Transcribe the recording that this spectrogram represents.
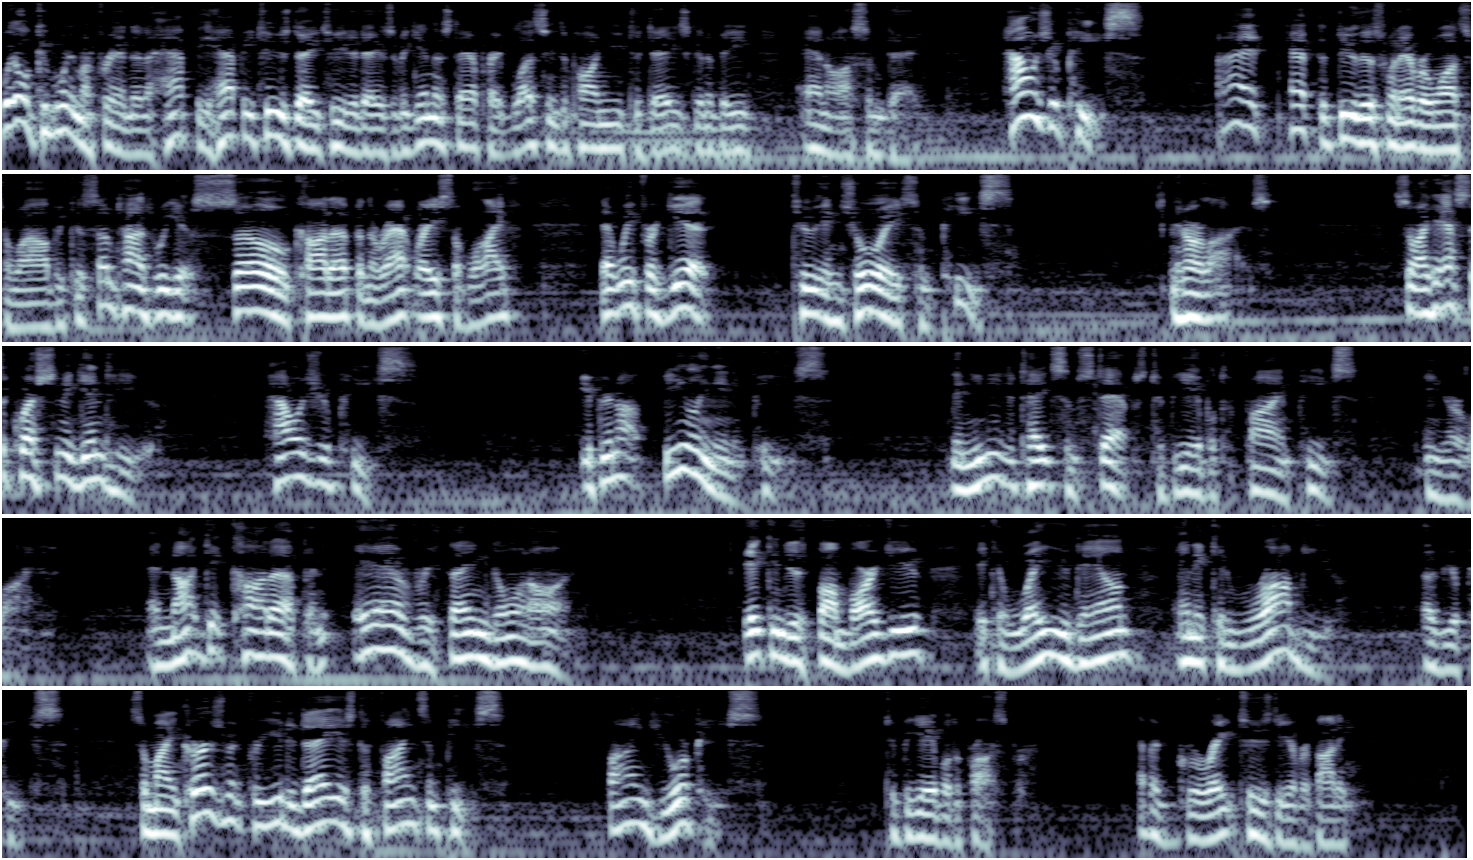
Well, good morning, my friend, and a happy, happy Tuesday to you today. As we begin this day, I pray blessings upon you. Today's going to be an awesome day. How's your peace? I have to do this one every once in a while because sometimes we get so caught up in the rat race of life that we forget to enjoy some peace in our lives. So I ask the question again to you. How is your peace? If you're not feeling any peace, then you need to take some steps to be able to find peace in your life and not get caught up in everything going on. It can just bombard you, it can weigh you down, and it can rob you of your peace. So my encouragement for you today is to find some peace. Find your peace to be able to prosper. Have a great Tuesday, everybody.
